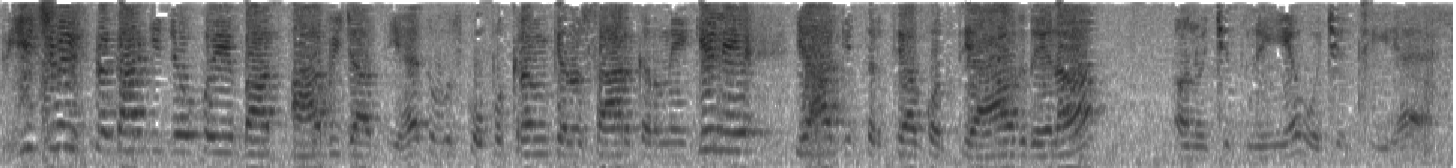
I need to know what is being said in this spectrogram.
बीच में इस प्रकार की जो कोई बात आ भी जाती है तो उसको उपक्रम के अनुसार करने के लिए यहाँ की तृतीया को त्याग देना अनुचित नहीं है उचित ही है।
